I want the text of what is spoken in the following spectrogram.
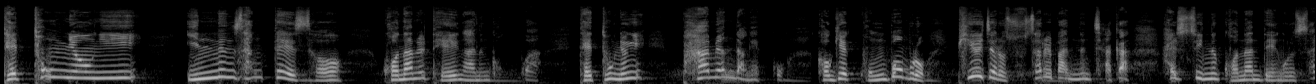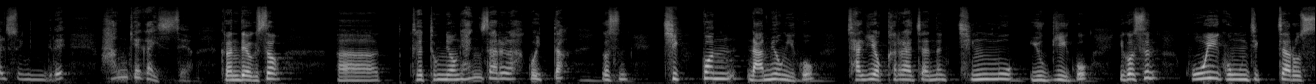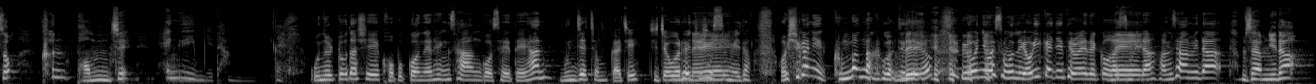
대통령이 있는 상태에서 권한을 대행하는 것과 대통령이 파면당했고 거기에 공범으로 피해자로 수사를 받는 자가 할 수 있는 권한 대행으로서 할 수 있는 일에 한계가 있어요. 그런데 여기서 어, 대통령 행사를 하고 있다. 이것은 직권 남용이고 자기 역할을 하지 않는 직무 유기이고 이것은 고위공직자로서 큰 범죄 행위입니다. 오늘 또다시 거부권을 행사한 것에 대한 문제점까지 지적을 네. 해주셨습니다. 어, 시간이 금방 간 것 같은데요. 의원님 말씀 오늘 여기까지 들어야 될것 네. 같습니다. 감사합니다. 감사합니다.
